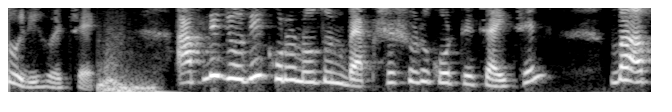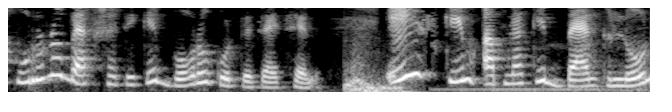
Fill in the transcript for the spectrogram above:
তৈরি হয়েছে। আপনি যদি কোনো নতুন ব্যবসা শুরু করতে চাইছেন বা পুরনো ব্যবসাটিকে বড় করতে চাইছেন, এই স্কিম আপনাকে ব্যাংক লোন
